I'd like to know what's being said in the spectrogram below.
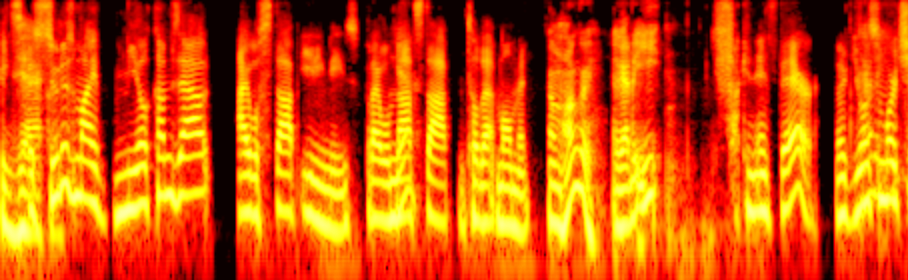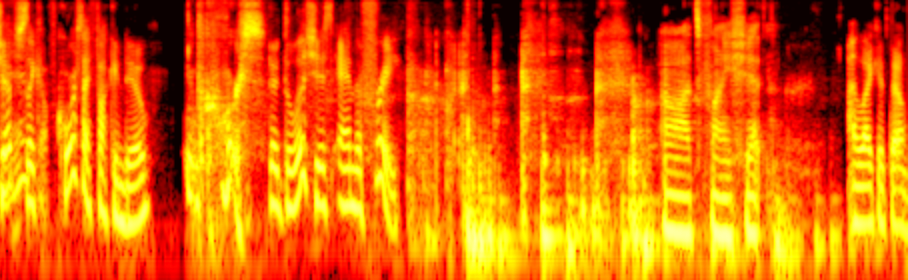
exactly. As soon as my meal comes out, I will stop eating these, but I will Yeah. not stop until that moment. I'm hungry. I gotta eat. Fucking, it's there. Like, you want some more eat, chips? man. Like, of course I fucking do. Of course. They're delicious and they're free. Oh, it's funny shit. I like it though.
